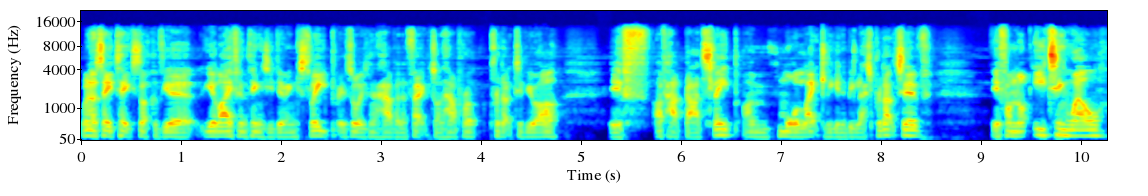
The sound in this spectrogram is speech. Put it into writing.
when i say take stock of your your life and things you're doing sleep is always going to have an effect on how pro- productive you are. If i've had bad sleep i'm more likely going to be less productive. If i'm not eating well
